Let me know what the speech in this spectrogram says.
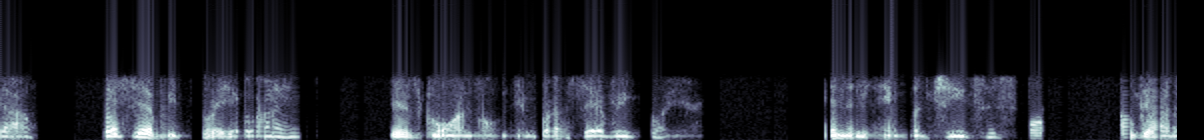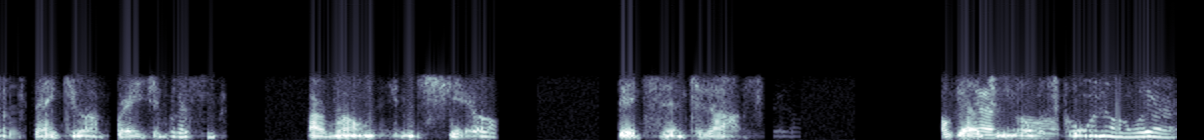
out. Bless every prayer line that's going on and bless every prayer. In the name of Jesus. Oh God, I thank you. I praise you. Bless my Rome and Michelle that's sent to the hospital. Oh God, Yes, you know what's going on with her.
